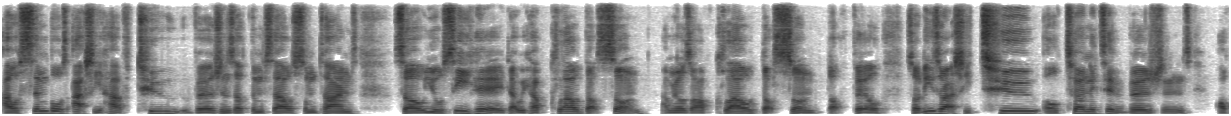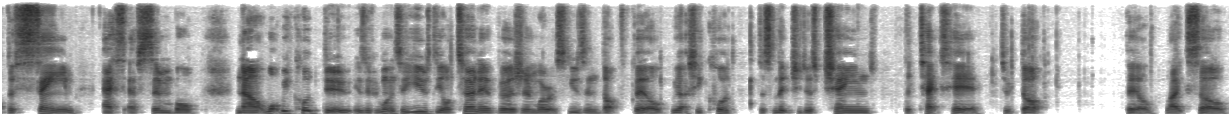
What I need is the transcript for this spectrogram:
our symbols actually have two versions of themselves sometimes. So you'll see here that we have cloud.sun and we also have cloud.sun.fill. So these are actually two alternative versions of the same SF symbol. Now what we could do is if we wanted to use the alternative version where it's using .fill, we actually could just literally just change the text here to .fill like so.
